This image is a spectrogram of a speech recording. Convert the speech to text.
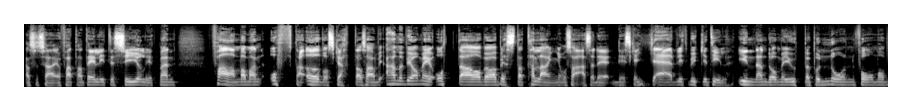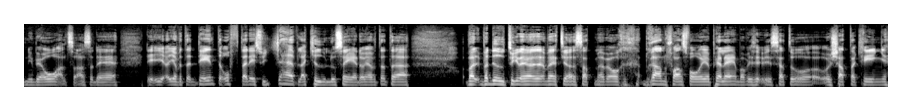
alltså så här, jag fattar att det är lite syrligt men fan vad man ofta överskattar så här, ah, men vi har med åtta av våra bästa talanger och så här, alltså det, det ska jävligt mycket till innan de är uppe på någon form av nivå alltså, alltså det, det, jag vet, det är inte ofta det är så jävla kul att se dem. jag vet inte, vad, vad, du tycker, jag vet jag satt med vår branschansvarige Pelle Enberg, vi, vi satt och, och chattade kring,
